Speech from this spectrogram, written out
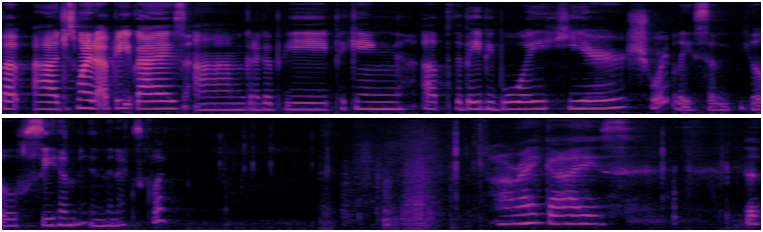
but uh, just wanted to update you guys. I'm going to go be picking up the baby boy here shortly, so you'll see him in the next clip. All right, guys. The,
